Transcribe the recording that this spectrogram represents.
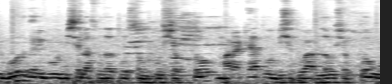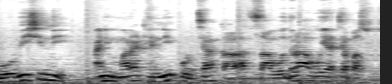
की गोरगरीब ओबीसीला सुद्धा तो संपू शकतो. मराठ्यात ओबीसीत वाद लावू शकतो. ओबीसींनी आणि मराठ्यांनी पुढच्या काळात सावध राहावं याच्यापासून.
